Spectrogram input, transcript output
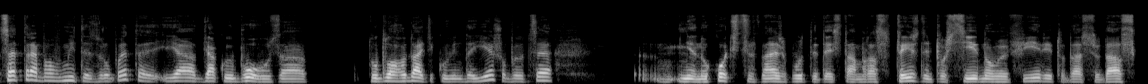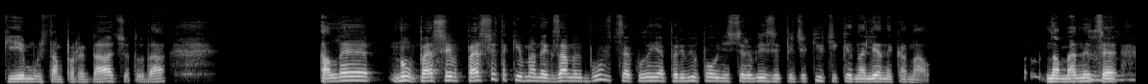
це треба вміти зробити. І я дякую Богу за ту благодать, яку він дає, щоб оце ні, ну хочеться, знаєш, бути десь там раз в тиждень постійно в ефірі, туди-сюди, з кимось, там передачу туди. Але, ну, перший перший такий в мене екзамен був, це коли я перевів повністю ревізію піджаків тільки на Лени канал. На мене це Мгм.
